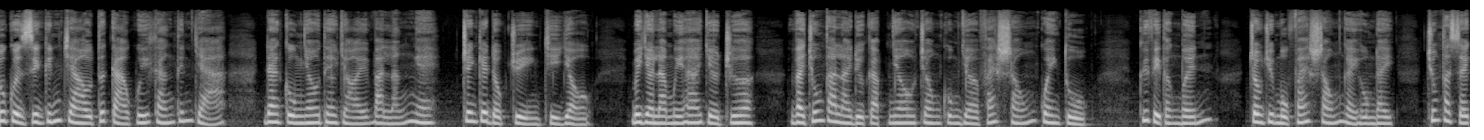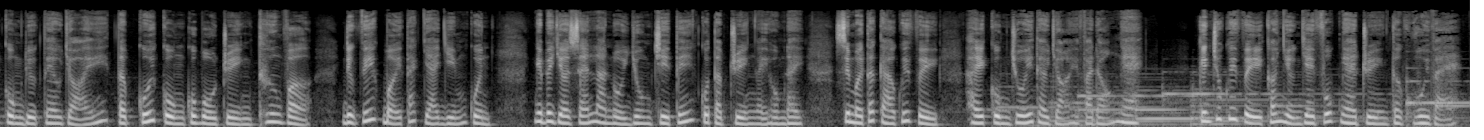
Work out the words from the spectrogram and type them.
Tú Quỳnh xin kính chào tất cả quý khán thính giả đang cùng nhau theo dõi và lắng nghe trên kênh độc truyện Chị Dậu. Bây giờ là 12 giờ trưa và chúng ta lại được gặp nhau trong khung giờ phát sóng quen thuộc. Quý vị thân mến, trong chuyên mục phát sóng ngày hôm nay, chúng ta sẽ cùng được theo dõi tập cuối cùng của bộ truyện Thương Vợ được viết bởi tác giả Diễm Quỳnh. Ngay bây giờ sẽ là nội dung chi tiết của tập truyện ngày hôm nay. Xin mời tất cả quý vị hãy cùng chú ý theo dõi và đón nghe. Kính chúc quý vị có những giây phút nghe truyện thật vui vẻ.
